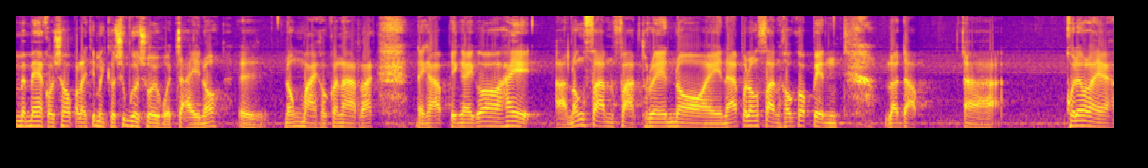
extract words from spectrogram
แม่แม่ๆเขาชอบอะไรที่มันกระชุ่มกระชวยหัวใจเนาะเออน้องไมค์เขาก็น่ารักนะครับเป็นไงก็ให้น้องซันฝากเทรนหน่อยนะเพราะน้องซันเขาก็เป็นระดับอ่าเขาเรียกว่าอะไรอะ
